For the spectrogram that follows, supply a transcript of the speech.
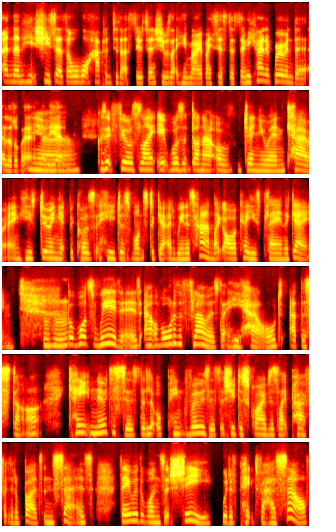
and then he she says, "Oh, well, what happened to that suitor?" And she was like, "He married my sister." So he kind of ruined it a little bit at the end. Because it feels like it wasn't done out of genuine caring. He's doing it because he just wants to get Edwina's hand. Like, oh, okay, he's playing the game. Mhm. But what's weird is, out of all of the flowers that he held at the start, Kate notices the little pink roses that she describes as like perfect little buds and says they were the ones that she would have picked for herself,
